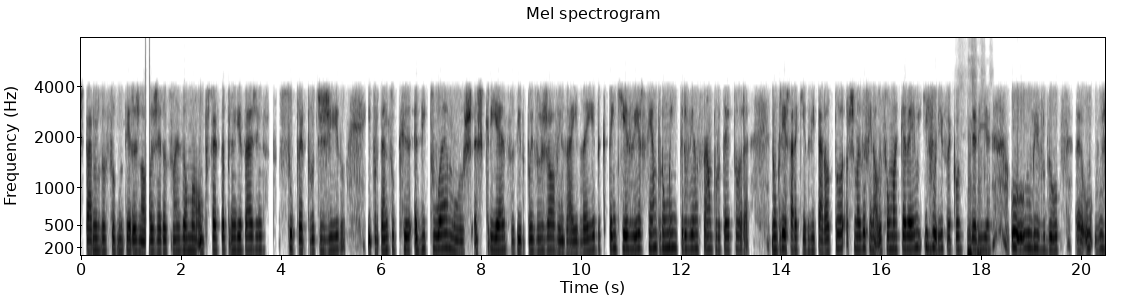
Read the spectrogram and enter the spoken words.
estarmos a submeter as novas gerações a uma, um processo de aprendizagem super protegido e, portanto, que habituamos as crianças e depois os jovens à ideia de que tem que haver sempre uma intervenção protetora. Não queria estar aqui a debitar autores, mas afinal eu sou uma académica e por isso aconselharia o o livro do uh, os,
